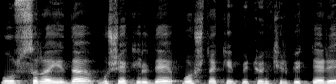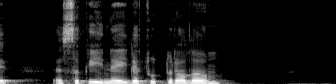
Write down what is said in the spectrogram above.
Bu sırayı da bu şekilde boştaki bütün kirpikleri e, sık iğne ile tutturalım.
